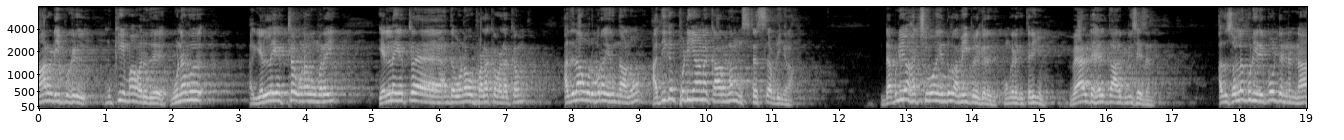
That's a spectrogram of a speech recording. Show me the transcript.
மாரடைப்புகள் முக்கியமாக வருது. உணவு எல்லையற்ற உணவு முறை எல்லையற்ற அந்த உணவு பழக்க வழக்கம் அதெல்லாம் ஒரு புறம் இருந்தாலும் அதிகப்படியான காரணம் ஸ்ட்ரெஸ் அப்படிங்கிறான். டபிள்யூஹெச்ஓ என்று ஒரு அமைப்பு இருக்கிறது. உங்களுக்கு தெரியும். வேர்ல்டு ஹெல்த் ஆர்கனைசேஷன் அது சொல்லக்கூடிய ரிப்போர்ட் என்னென்னா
